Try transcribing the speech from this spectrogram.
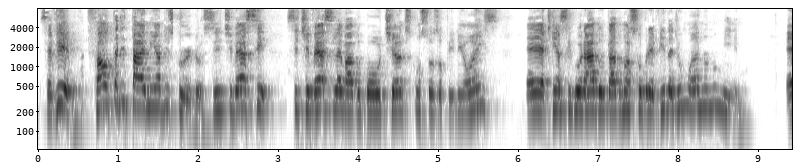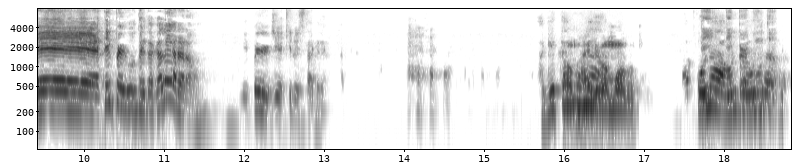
você vê? Falta de timing absurdo. Se tivesse, se tivesse levado o Bolt antes com suas opiniões, é, tinha segurado, dado uma sobrevida de um ano no mínimo. É, tem pergunta aí da galera? Não? Me perdi aqui no Instagram. Aqui tem Calma uma... aí, vamos. Tem, uma, tem pergunta. pergunta.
